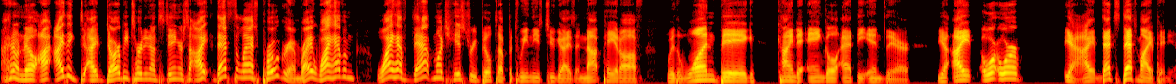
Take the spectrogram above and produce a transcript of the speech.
I don't know. I I think I, Darby turning on Sting or something. I that's the last program, right? Why have him? Why have that much history built up between these two guys and not pay it off with one big kind of angle at the end there? Yeah, I or or yeah, I that's that's my opinion.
